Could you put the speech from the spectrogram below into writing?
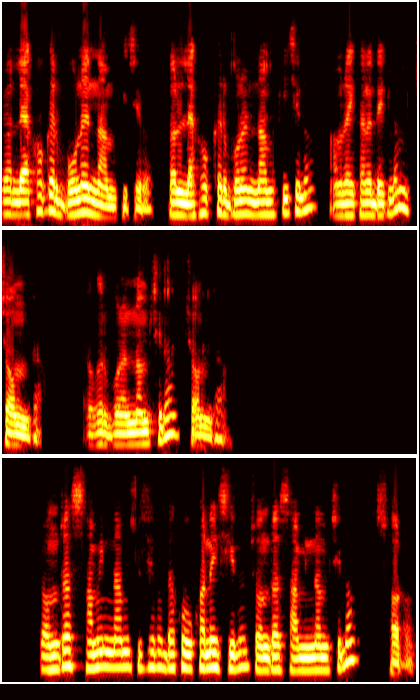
এবার লেখকের বোনের নাম কি ছিল? তাহলে লেখকের বোনের নাম কি ছিল? আমরা এখানে দেখলাম চন্দ্রা। লেখকের বোনের নাম ছিল চন্দ্রা। চন্দ্রার স্বামীর নাম কি ছিল? দেখো ওখানেই ছিল। চন্দ্রার স্বামীর নাম ছিল শরৎ।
